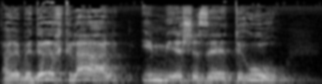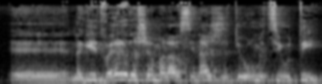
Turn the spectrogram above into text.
הרי בדרך כלל, אם יש איזה תיאור, אה, נגיד וירד השם על הר סיני שזה תיאור מציאותי,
